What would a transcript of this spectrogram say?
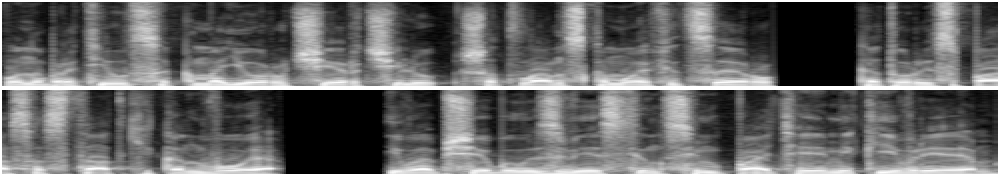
Он обратился к майору Черчиллю, шотландскому офицеру, который спас остатки конвоя и вообще был известен симпатиями к евреям.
